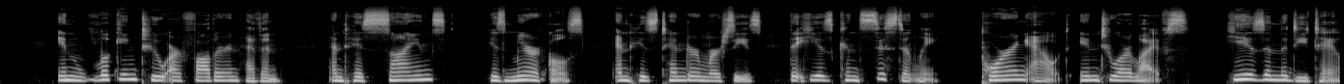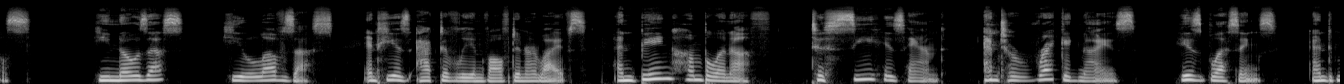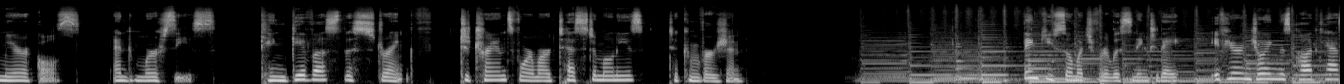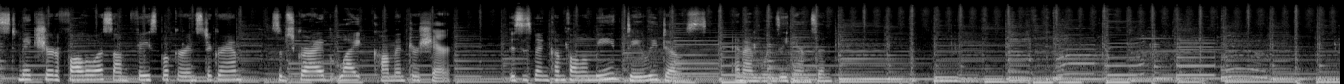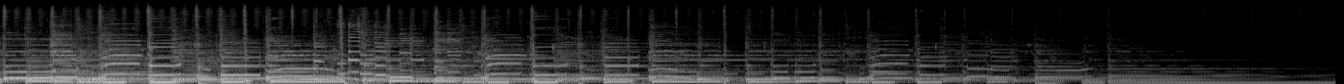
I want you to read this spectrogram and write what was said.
in looking to our Father in heaven and his signs, his miracles, and his tender mercies that he is consistently pouring out into our lives. He is in the details. He knows us, he loves us, and he is actively involved in our lives. And being humble enough to see his hand and to recognize his blessings and miracles and mercies can give us the strength to transform our testimonies to conversion. Thank you so much for listening today. If you're enjoying this podcast, make sure to follow us on Facebook or Instagram, subscribe, like, comment, or share. This has been Come Follow Me Daily Dose, and I'm Lindsay Hanson.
